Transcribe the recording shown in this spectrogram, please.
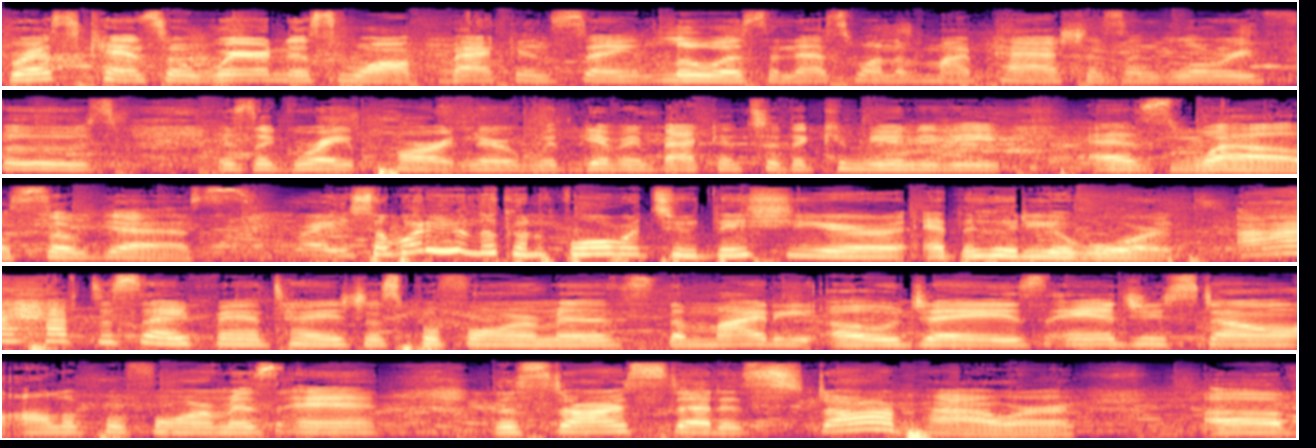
breast cancer awareness walk back in St. Louis, and that's one of my passions. And Glory Foods is a great partner with giving back into the community as well. So, yes. Great. So what are you looking forward to this year at the Hoodie Awards? I have to say, Fantasia's performance, the mighty O'Jays, Angie Stone, all the performance, and the star-studded star power of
